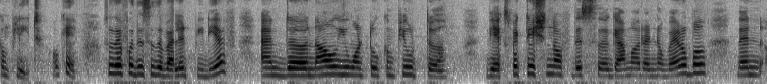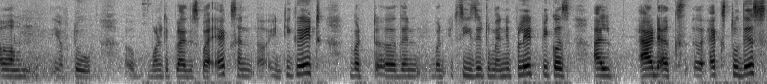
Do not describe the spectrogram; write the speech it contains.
complete. Okay. So, therefore, this is a valid PDF and uh, now you want to compute uh, the expectation of this uh, gamma random variable, then um, you have to uh, multiply this by x and uh, integrate, but uh, then but it is easy to manipulate because I will add x, x to this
